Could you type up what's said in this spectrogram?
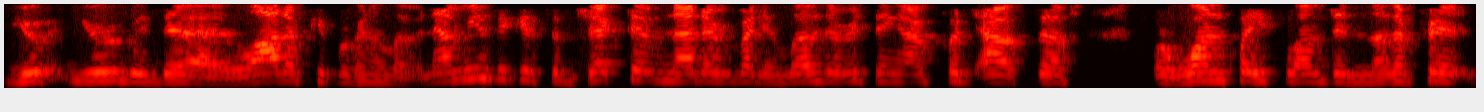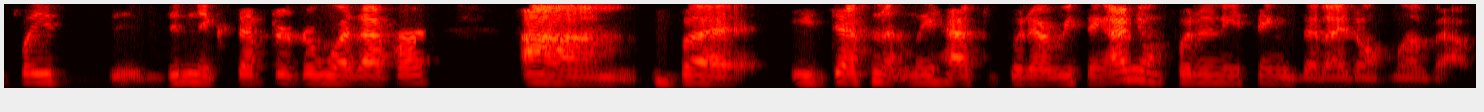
you're you're a lot of people are going to love it. Now, music is subjective. Not everybody loves everything. I've put out stuff where one place loved it, another place didn't accept it or whatever. Um, but you definitely have to put everything. I don't put anything that I don't love out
